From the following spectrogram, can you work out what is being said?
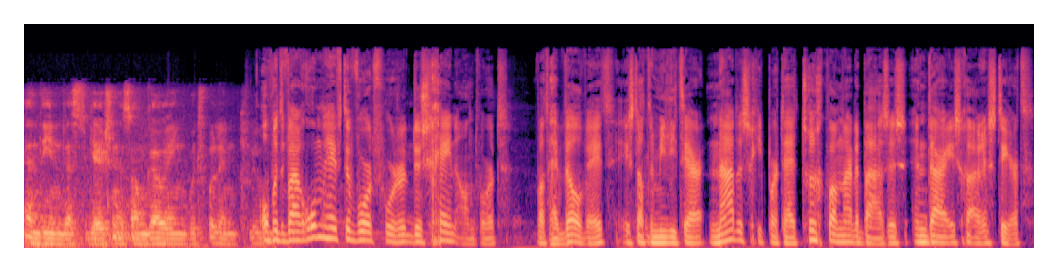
and the investigation is ongoing, which will include... Op het waarom heeft de woordvoerder dus geen antwoord. Wat hij wel weet, is dat de militair na de schietpartij terugkwam naar de basis en daar is gearresteerd.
